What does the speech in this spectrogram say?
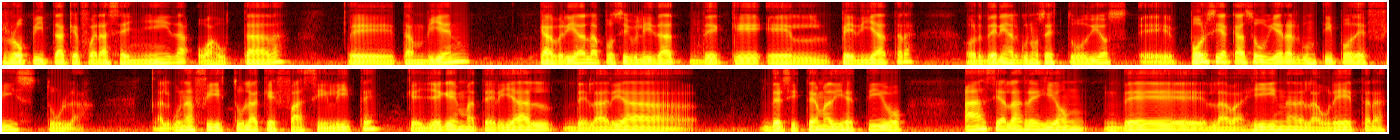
ropita que fuera ceñida o ajustada. Eh, también cabría la posibilidad de que el pediatra ordene algunos estudios eh, por si acaso hubiera algún tipo de fístula, alguna fístula que facilite que llegue material del área del sistema digestivo hacia la región de la vagina, de la uretra.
